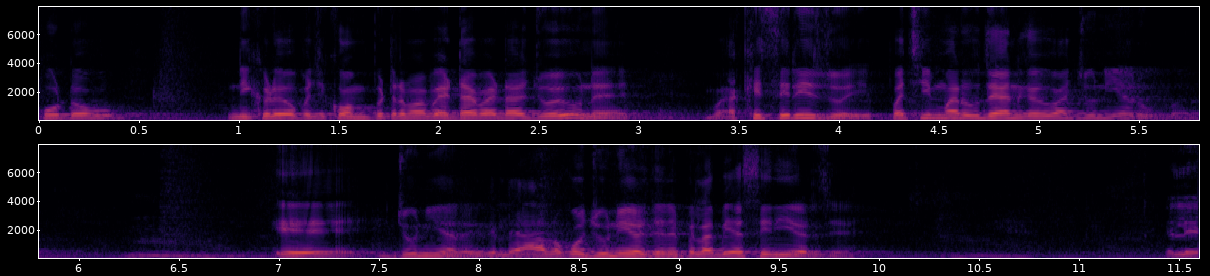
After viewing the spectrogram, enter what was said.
ફોટો નીકળ્યો પછી કોમ્પ્યુટરમાં બેઠા બેઠા જોયું ને આખી સિરીઝ જોઈ. પછી મારું ધ્યાન ગયું આ જુનિયર ઉપર. એ જુનિયર એટલે આ લોકો જુનિયર છે ને પેલા બે સિનિયર છે. એટલે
